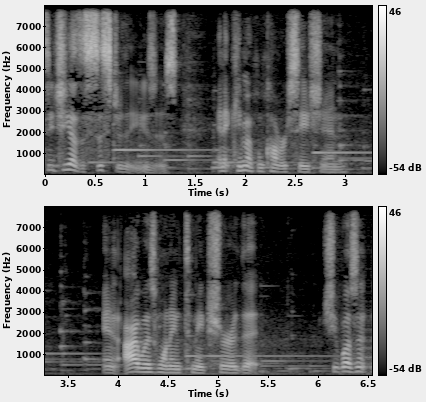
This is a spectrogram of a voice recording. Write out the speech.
See, she has a sister that uses, and it came up in conversation, and I was wanting to make sure that she wasn't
